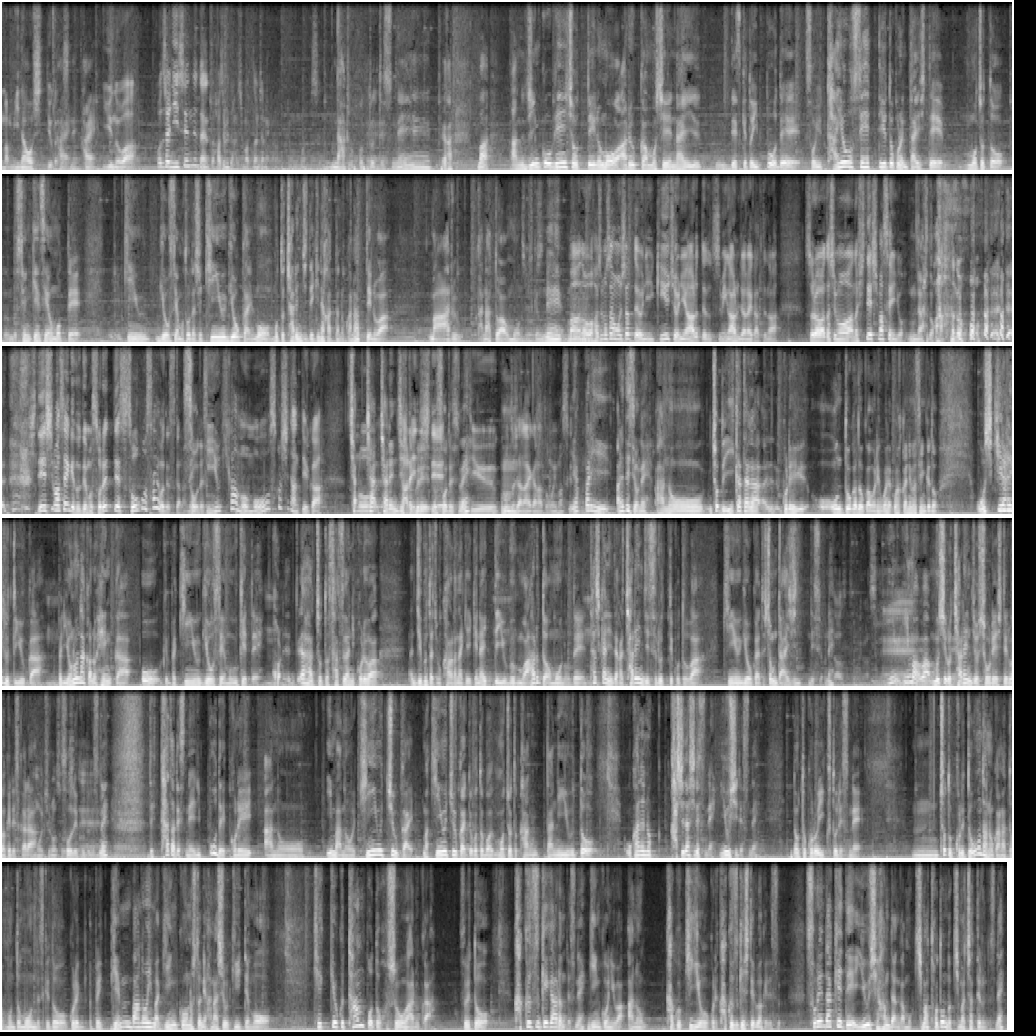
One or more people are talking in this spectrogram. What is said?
まあ、見直しっていうかですね、はい。はい、いうのは私は2000年代と初めて始まったんじゃないかなと思います、ね、なるほどですね、えー、だからまああの人口減少っていうのもあるかもしれないですけど一方でそういう多様性っていうところに対してもうちょっと先見性を持って金融行政もそうだし金融業界ももっとチャレンジできなかったのかなっていうのはまあ、あるかなとは思うんですけどね、まあ、あの橋本さんがおっしゃったように金融庁にある程度罪があるんじゃないかっていうのはそれは私もあの否定しませんよ。なるほど。あの 否定しませんけどでもそれって相互作用ですからね。金融機関ももう少しなんていうかチャチャレンジしてくれるそうですね。っていうことじゃないかなと思いますけど、ね。うん、やっぱりあれですよね、あのちょっと言い方がこれ本当かどうかは分かりませんけど押し切られるというか、やっぱり世の中の変化をやっぱり金融行政も受けて、うん、これちょっとさすがにこれは自分たちも変わらなきゃいけないっていう部分もあるとは思うので、確かにだからチャレンジするってことは金融業界としても大事ですよね。ね。今はむしろチャレンジを奨励しているわけですから、もちろんそういうことですね。でただですね一方でこれあの今の金融仲介、まあ、金融仲介という言葉をもうちょっと簡単に言うとお金の貸し出しですね。融資ですね。のところに行くとですねうんちょっとこれどうなのかなと本当思うんですけどこれやっぱり現場の今銀行の人に話を聞いても結局担保と保証があるかそれと格付けがあるんですね銀行には。あの各企業をこれ格付けしてるわけです。それだけで融資判断がもう決まほとんど決まっちゃってるんですね。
